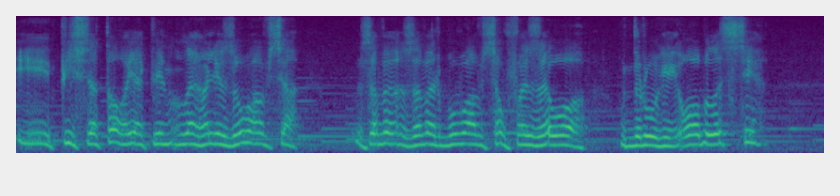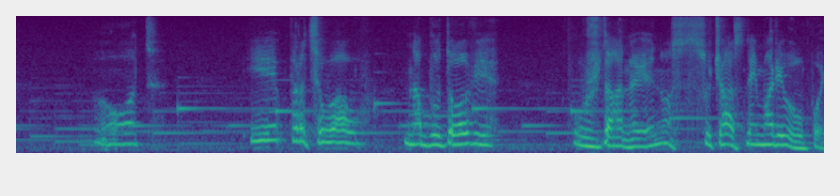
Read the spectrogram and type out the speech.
І після того, як він легалізувався, завербувався в ФЗО в другій області. От. І працював на будові у Жданові, ну, сучасний Маріуполь.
